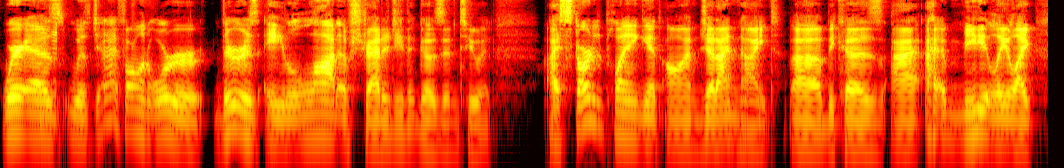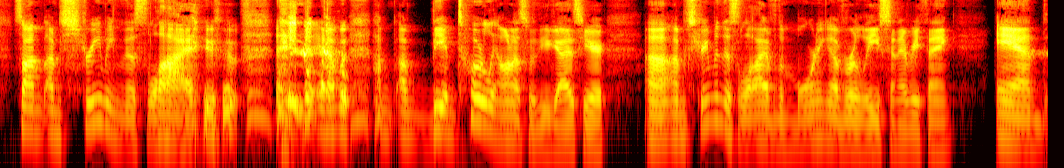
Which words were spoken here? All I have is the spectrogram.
Whereas mm-hmm. with jedi fallen order there is a lot of strategy that goes into it I started playing it on Jedi Knight uh, because I, I immediately like so I'm I'm streaming this live and I'm, I'm I'm being totally honest with you guys here. Uh, I'm streaming this live the morning of release and everything, and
